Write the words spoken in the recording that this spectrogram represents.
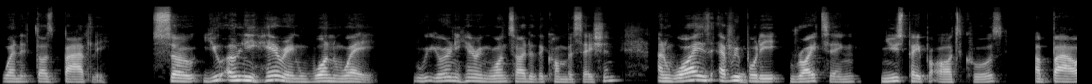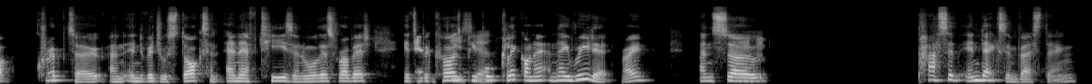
when it does badly. So you're only hearing one way. You're only hearing one side of the conversation. And why is everybody writing newspaper articles about crypto and individual stocks and NFTs and all this rubbish? It's because NFTs, yeah. people click on it and they read it, right? And so Mhm. passive index investing,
